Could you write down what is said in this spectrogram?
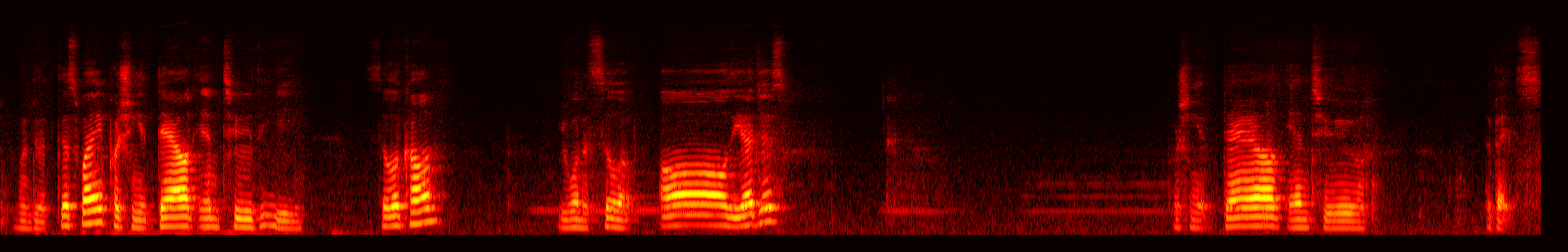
I'm going to do it this way, pushing it down into the silicone. You want to seal up all the edges. Pushing it down into the base.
